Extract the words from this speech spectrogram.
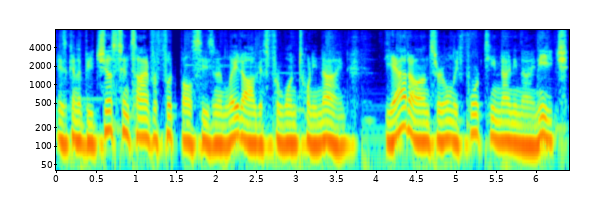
is going to be just in time for football season in late August for 129. The add-ons are only $14.99 each,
